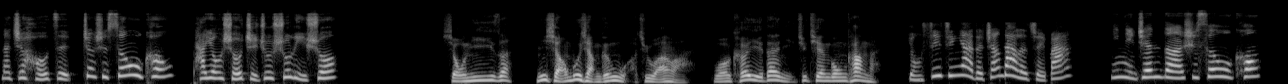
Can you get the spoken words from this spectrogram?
那只猴子正是孙悟空，他用手指住书里说：“小妮子，你想不想跟我去玩玩？我可以带你去天宫看看。”永熙惊讶的张大了嘴巴：“你你真的是孙悟空？”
